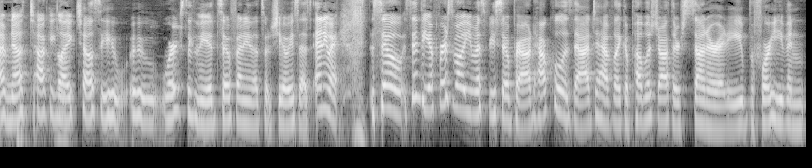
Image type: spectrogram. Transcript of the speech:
I'm now talking like Chelsea, who, who works with me. It's so funny. That's what she always says. Anyway, so Cynthia, first of all, you must be so proud. How cool is that to have like a published author's son already before he even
